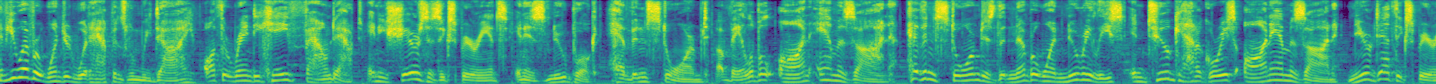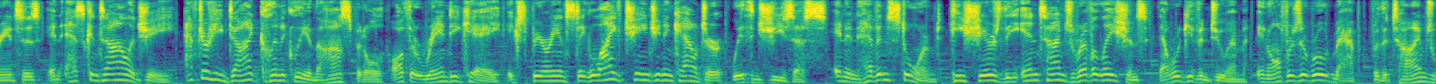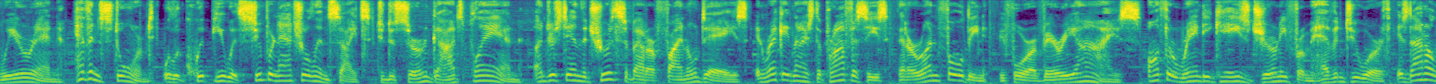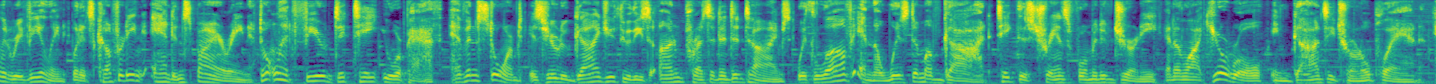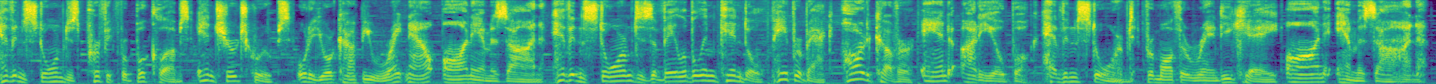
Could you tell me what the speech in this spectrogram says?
Have you ever wondered what happens when we die? Author Randy Kay found out, and he shares his experience in his new book, Heaven Stormed, available on Amazon. Heaven Stormed is the number one new release in two categories on Amazon near death experiences and eschatology. After he died clinically in the hospital, author Randy Kay experienced a life changing encounter with Jesus. And in Heaven Stormed, he shares the end times revelations that were given to him and offers a roadmap for the times we are in. Heaven Stormed will equip you with supernatural insights to discern God's plan, understand the truths about our final days, and recognize the prophecies that are unfolding before our very eyes. Author Randy Kay's journey from heaven to earth is not only revealing, but it's comforting and inspiring. Don't let fear dictate your path. Heaven Stormed is here to guide you through these unprecedented times with love and the wisdom of God. Take this transformative journey and unlock your role in God's eternal plan. Heaven Stormed is perfect for book clubs and church groups. Order your copy right now on Amazon. Heaven Stormed is available in Kindle, paperback, hardcover, and audiobook. Heaven Stormed from author Randy Kay on Amazon.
